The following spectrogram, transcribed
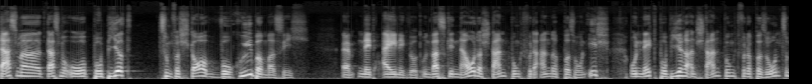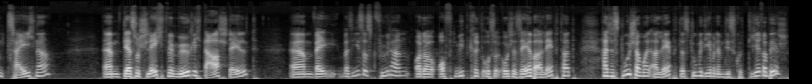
dass man, dass man auch probiert zum Verstehen, worüber man sich ähm, nicht einig wird und was genau der Standpunkt von der anderen Person ist und nicht probiere einen Standpunkt von einer Person zum Zeichnen, ähm, der so schlecht wie möglich darstellt, ähm, weil was ich so das Gefühl habe oder oft mitkriegt oder, oder schon selber erlebt hat, hast du schon mal erlebt, dass du mit jemandem diskutieren bist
